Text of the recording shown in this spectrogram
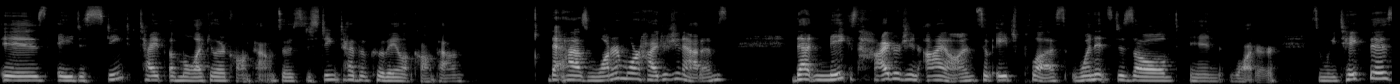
is a distinct type of molecular compound. So it's a distinct type of covalent compound that has one or more hydrogen atoms that makes hydrogen ion, so H plus, when it's dissolved in water. So when we take this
